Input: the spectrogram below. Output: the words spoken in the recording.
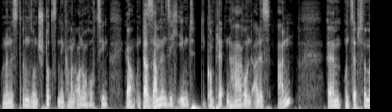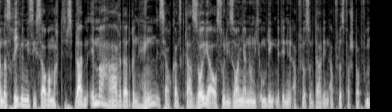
und dann ist drin so ein Stutzen, den kann man auch noch hochziehen. Ja, und da sammeln sich eben die kompletten Haare und alles an. Ähm, und selbst wenn man das regelmäßig sauber macht, es bleiben immer Haare da drin hängen. Ist ja auch ganz klar, soll ja auch so. Die sollen ja nur nicht unbedingt mit in den Abfluss und da den Abfluss verstopfen.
